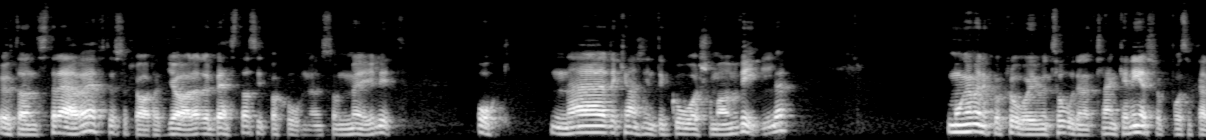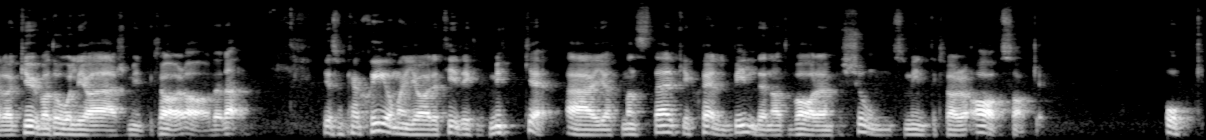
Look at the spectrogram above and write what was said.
utan sträva efter såklart att göra det bästa av situationen som möjligt. Och när det kanske inte går som man vill. Många människor provar ju metoden att klanka ner sig på sig själva. Gud vad dålig jag är som inte klarar av det där. Det som kan ske om man gör det tillräckligt mycket är ju att man stärker självbilden att vara en person som inte klarar av saker. Och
